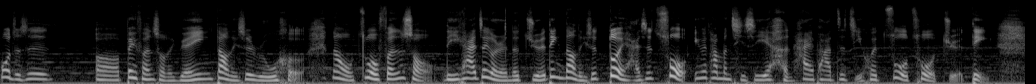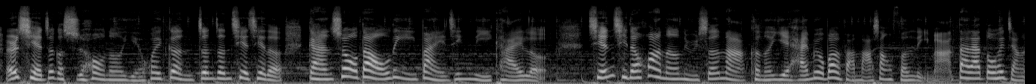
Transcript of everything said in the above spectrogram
或者是。呃，被分手的原因到底是如何？那我做分手离开这个人的决定到底是对还是错？因为他们其实也很害怕自己会做错决定，而且这个时候呢，也会更真真切切的感受到另一半已经离开了。前期的话呢，女生啊，可能也还没有办法马上分离嘛，大家都会讲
